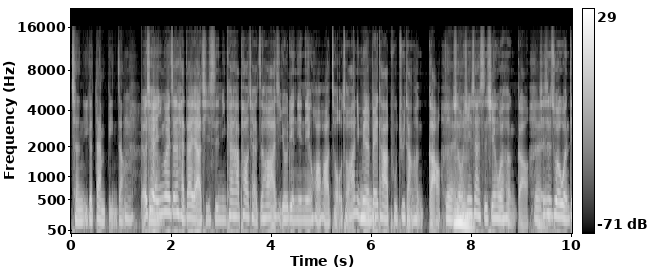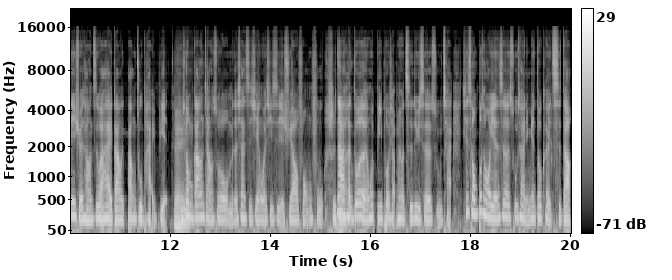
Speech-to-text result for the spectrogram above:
成一个蛋饼这样。嗯，而且因为这海带芽，其实你看它泡起来之后，它有点黏黏滑滑稠稠，它里面的贝塔葡聚糖很高，对，水溶性膳食纤维很高。对，其实除了稳定血糖之外，它也刚帮助排便。对，所以我们刚刚讲说，我们的膳食纤维其实也需要丰富。那很多人会逼迫小朋友吃绿色的蔬菜，其实从不同颜色的蔬菜里面都可以吃到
